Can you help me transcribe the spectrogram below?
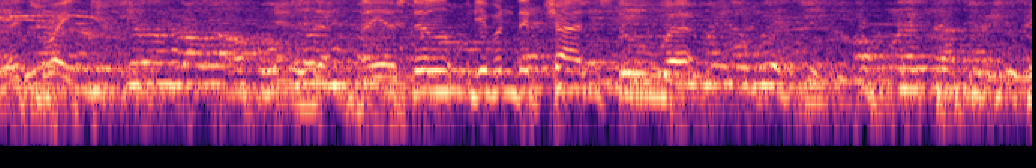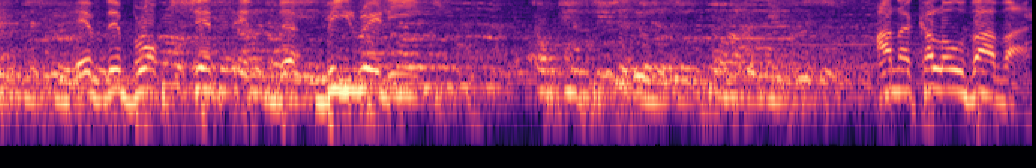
Let's wait. Yes, they are still given the chance to uh, have their block set and uh, be ready. Anna Kaloucava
